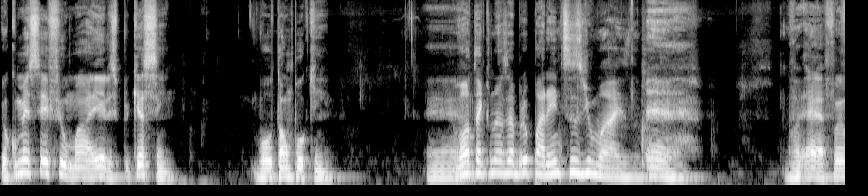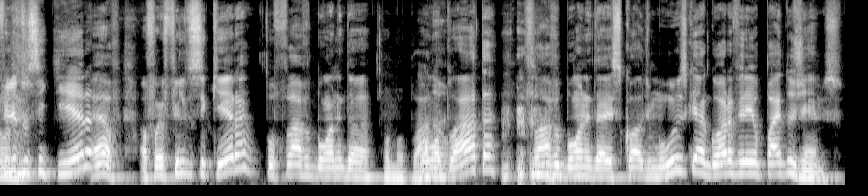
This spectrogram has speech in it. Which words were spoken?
Eu comecei a filmar eles porque, assim, voltar um pouquinho. É... Volta que nós abriu parênteses demais, né? É. É, foi um... Filho do Siqueira. É, foi o filho do Siqueira, o Flávio Boni da Homoplata. Homoplata, Flávio Boni da Escola de Música e agora virei o pai dos gêmeos.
